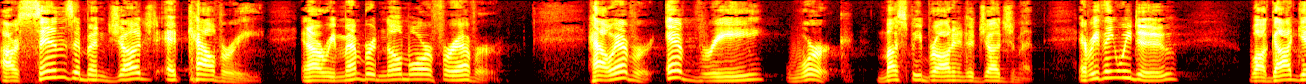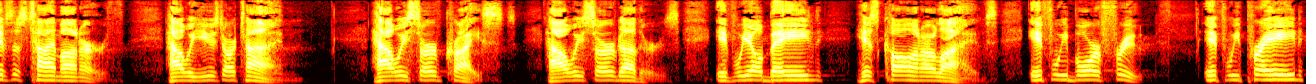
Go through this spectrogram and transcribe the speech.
Our sins have been judged at Calvary and are remembered no more forever. However, every work must be brought into judgment. Everything we do, while God gives us time on earth, how we used our time, how we served Christ, how we served others, if we obeyed his call in our lives, if we bore fruit, if we prayed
